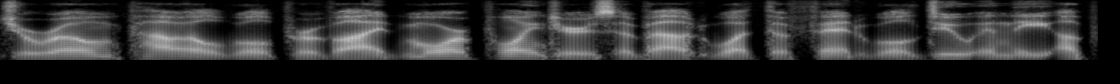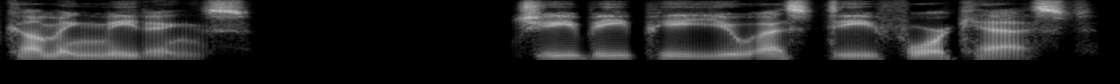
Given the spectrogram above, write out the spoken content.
Jerome Powell will provide more pointers about what the Fed will do in the upcoming meetings. GBP USD forecast.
